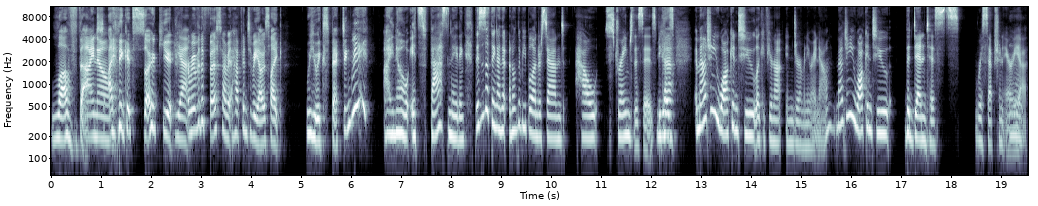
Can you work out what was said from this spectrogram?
love that. I know. I think it's so cute. Yeah. I remember the first time it happened to me, I was like, were you expecting me? I know. It's fascinating. This is a thing I, I don't think people understand how strange this is because imagine you walk into, like, if you're not in Germany right now, imagine you walk into the dentist's reception Mm-hmm. area.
